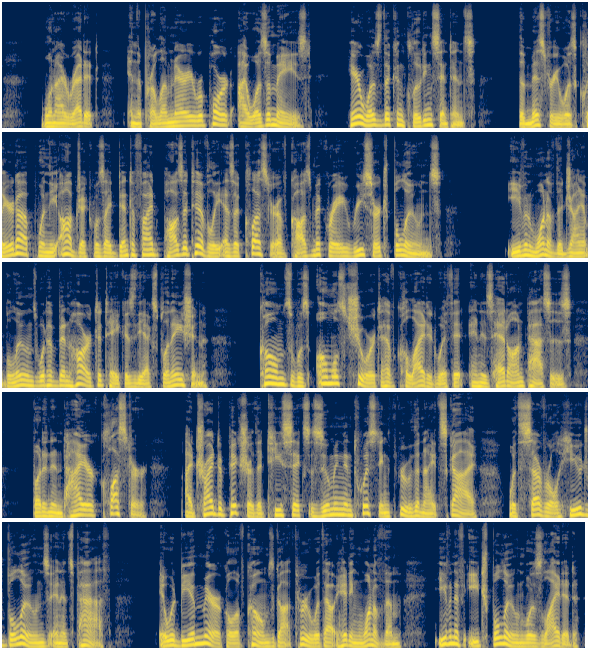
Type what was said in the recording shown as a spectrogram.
When I read it in the preliminary report, I was amazed. Here was the concluding sentence. The mystery was cleared up when the object was identified positively as a cluster of cosmic ray research balloons. Even one of the giant balloons would have been hard to take as the explanation. Combs was almost sure to have collided with it in his head on passes, but an entire cluster. I tried to picture the T 6 zooming and twisting through the night sky, with several huge balloons in its path. It would be a miracle if Combs got through without hitting one of them, even if each balloon was lighted.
